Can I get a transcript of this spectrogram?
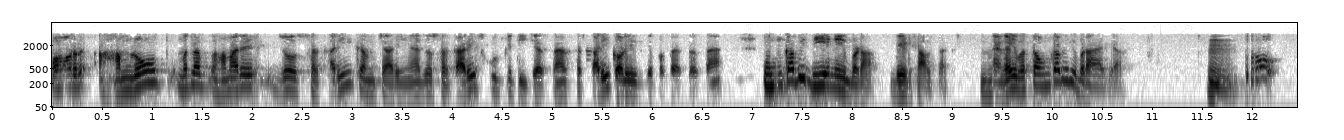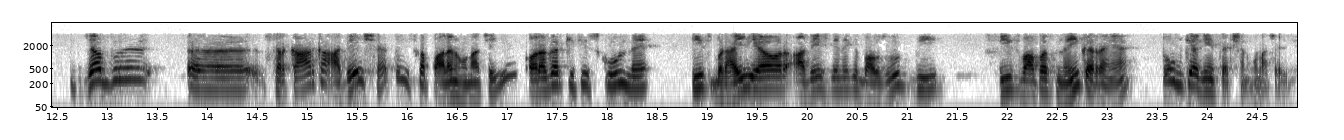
और हम लोग मतलब हमारे जो सरकारी कर्मचारी हैं जो सरकारी स्कूल के टीचर्स हैं सरकारी कॉलेज के प्रोफेसर हैं उनका भी दिए नहीं बढ़ा डेढ़ साल तक महँगाई भत्ता उनका भी नहीं बढ़ाया गया हम्म। तो जब आ, सरकार का आदेश है तो इसका पालन होना चाहिए और अगर किसी स्कूल ने फ़ीस बढ़ाई है और आदेश देने के बावजूद भी फ़ीस वापस नहीं कर रहे हैं तो उनके अगेंस्ट एक्शन होना चाहिए।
